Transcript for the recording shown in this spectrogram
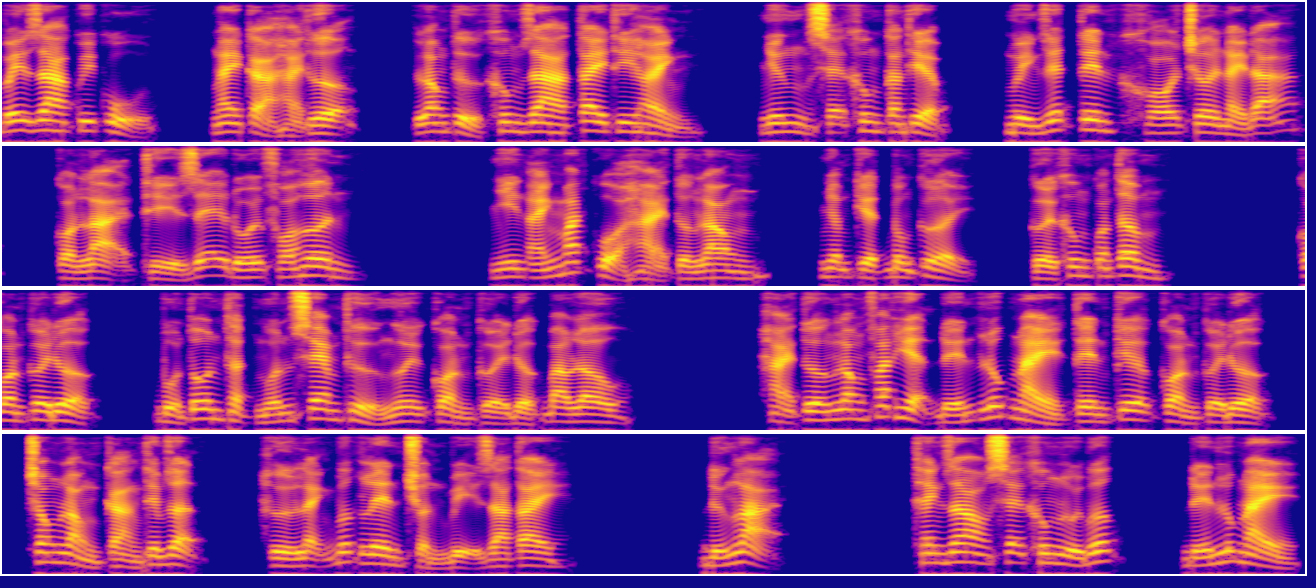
Bây ra quy củ, ngay cả Hải Thượng, Long Tử không ra tay thi hành, nhưng sẽ không can thiệp, mình giết tên khó chơi này đã, còn lại thì dễ đối phó hơn. Nhìn ánh mắt của Hải Tường Long, nhậm kiệt bông cười, cười không quan tâm. Còn cười được, bổn tôn thật muốn xem thử ngươi còn cười được bao lâu. Hải tướng Long phát hiện đến lúc này tên kia còn cười được, trong lòng càng thêm giận, hừ lạnh bước lên chuẩn bị ra tay. Đứng lại. Thanh giao sẽ không lùi bước, đến lúc này,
